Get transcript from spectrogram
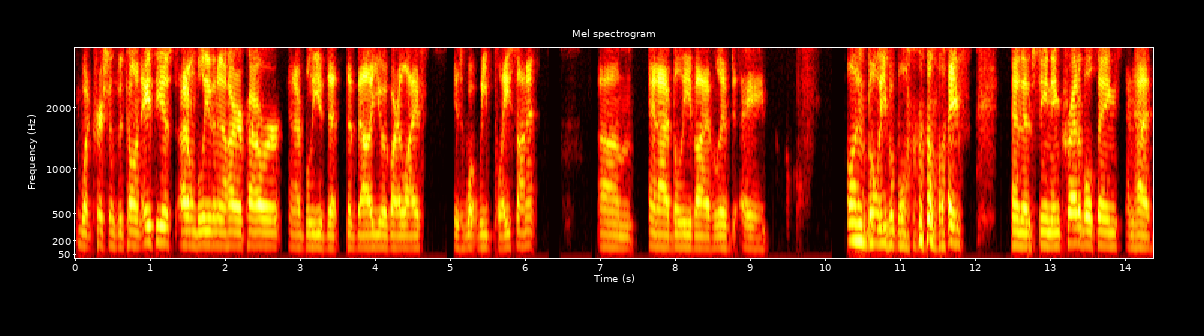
what Christians would call an atheist. I don't believe in a higher power, and I believe that the value of our life is what we place on it. Um, and I believe I have lived a unbelievable life and have seen incredible things and had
